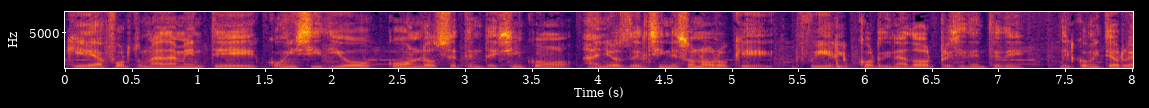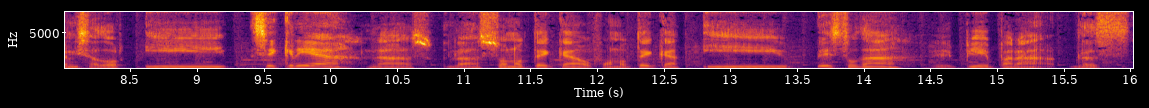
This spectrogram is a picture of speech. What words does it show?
que afortunadamente coincidió con los 75 años del cine sonoro, que fui el coordinador, presidente de, del comité organizador, y se crea la, la sonoteca o fonoteca, y esto da eh, pie para las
